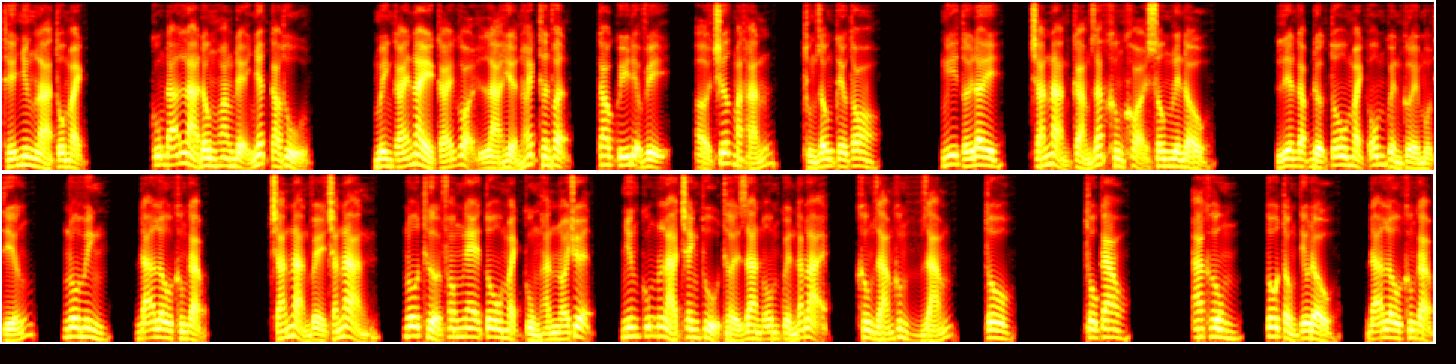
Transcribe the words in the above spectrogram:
Thế nhưng là tô mạch cũng đã là đông hoang đệ nhất cao thủ mình cái này cái gọi là hiển hách thân phận, cao quý địa vị, ở trước mặt hắn, thùng rông kêu to. Nghĩ tới đây, chán nản cảm giác không khỏi sông lên đầu. Liền gặp được tô mạch ôm quyền cười một tiếng, nô minh đã lâu không gặp. Chán nản về chán nản, nô thừa phong nghe tô mạch cùng hắn nói chuyện, nhưng cũng là tranh thủ thời gian ôm quyền đáp lại, không dám không dám, tô tô cao. A không, tô tổng tiêu đầu, đã lâu không gặp.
